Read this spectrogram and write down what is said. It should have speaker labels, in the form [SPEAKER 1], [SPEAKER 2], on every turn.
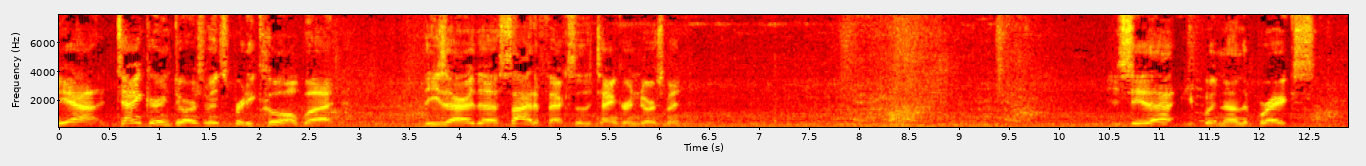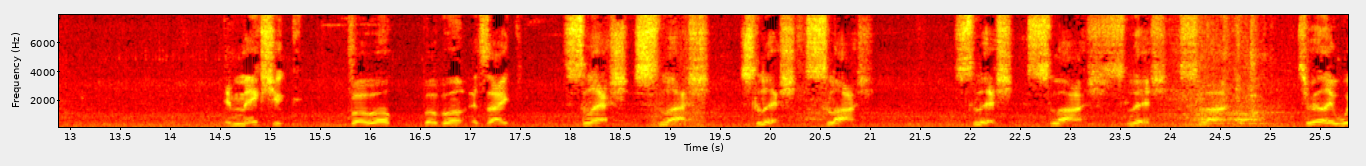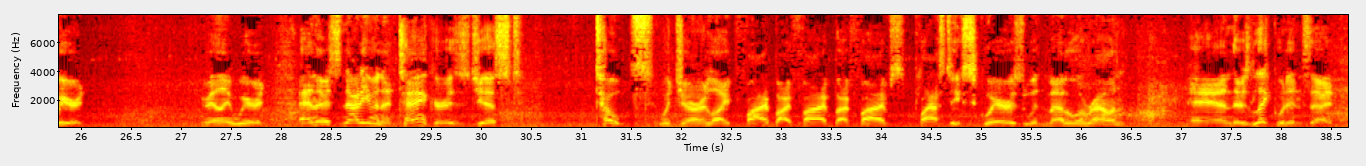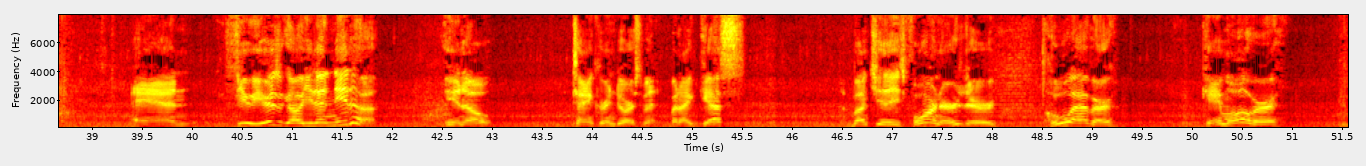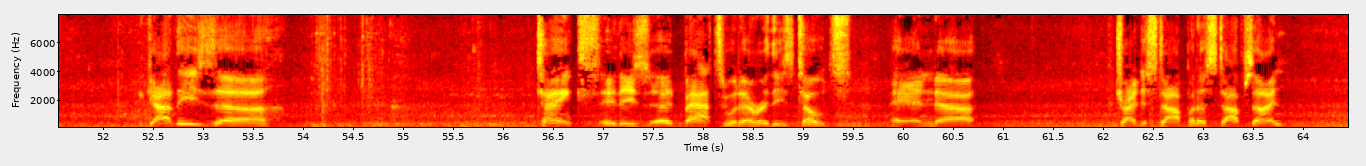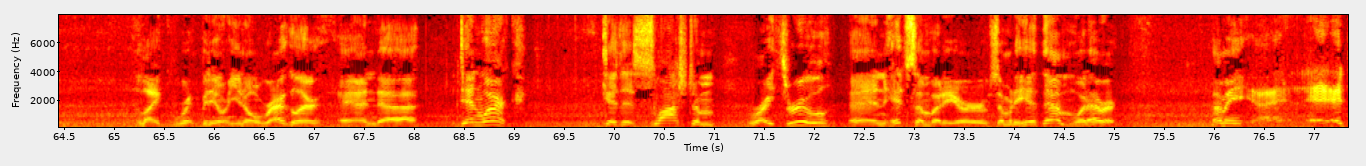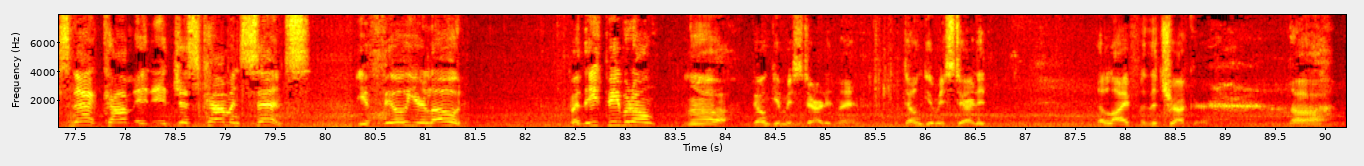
[SPEAKER 1] Yeah, tanker endorsement's pretty cool, but these are the side effects of the tanker endorsement. You see that? You're putting on the brakes. It makes you boom, boom, boom. It's like slush, slush, slish, slosh, slish, slosh, slish, slosh. It's really weird. Really weird. And there's not even a tanker, it's just totes, which are like five by five by five plastic squares with metal around, and there's liquid inside. And a few years ago, you didn't need a, you know, tanker endorsement, but I guess a bunch of these foreigners or whoever came over, got these. Uh, tanks, eh, these uh, bats, whatever, these totes, and uh, tried to stop at a stop sign, like you know regular, and uh, didn't work because it sloshed them right through and hit somebody, or somebody hit them, whatever. I mean, it's not com. It, just common sense. You fill your load, but these people don't. Oh, don't get me started, man. Don't get me started. The life of the trucker. Ugh.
